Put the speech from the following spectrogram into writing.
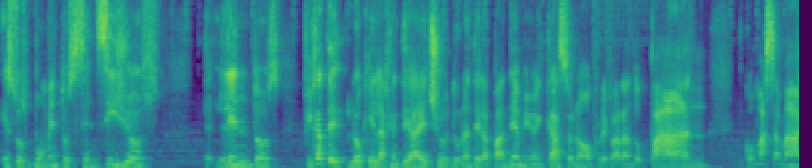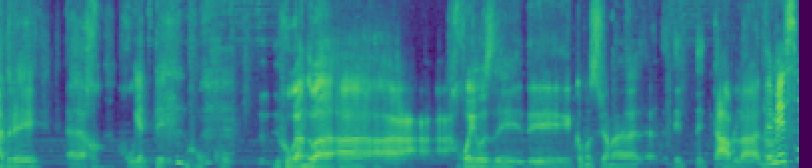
esos momentos sencillos, lentos. Fíjate lo que la gente ha hecho durante la pandemia en casa, ¿no? Preparando pan con masa madre, eh, juguete, jugando a, juegos de, ¿cómo se llama? De, tabla. ¿De mesa?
